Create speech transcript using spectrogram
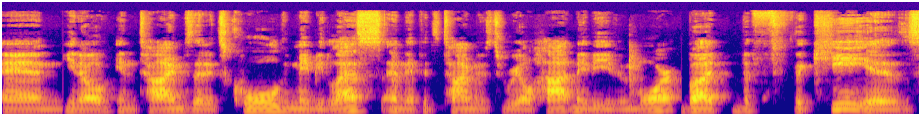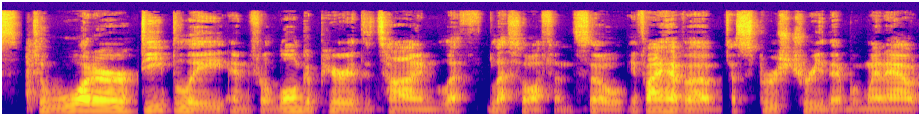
And you know in times that it's cooled maybe less and if it's time it's real hot maybe even more. But the, the key is to water deeply and for longer periods of time less less often. So if I have a, a, spruce tree that went out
